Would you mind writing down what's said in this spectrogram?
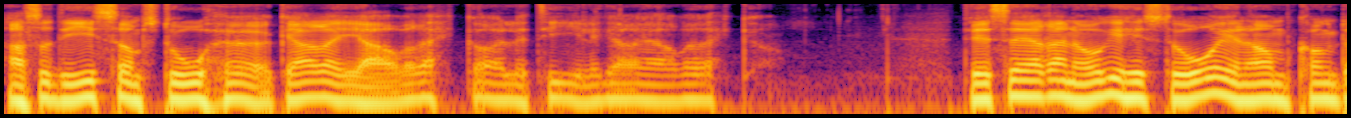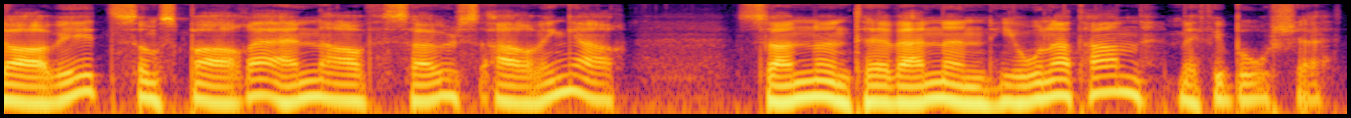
altså de som sto høyere i arverekka eller tidligere i arverekka. Det ser en òg i historien om kong David som sparer en av Sauls arvinger, sønnen til vennen Jonathan, Mefibosjet.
